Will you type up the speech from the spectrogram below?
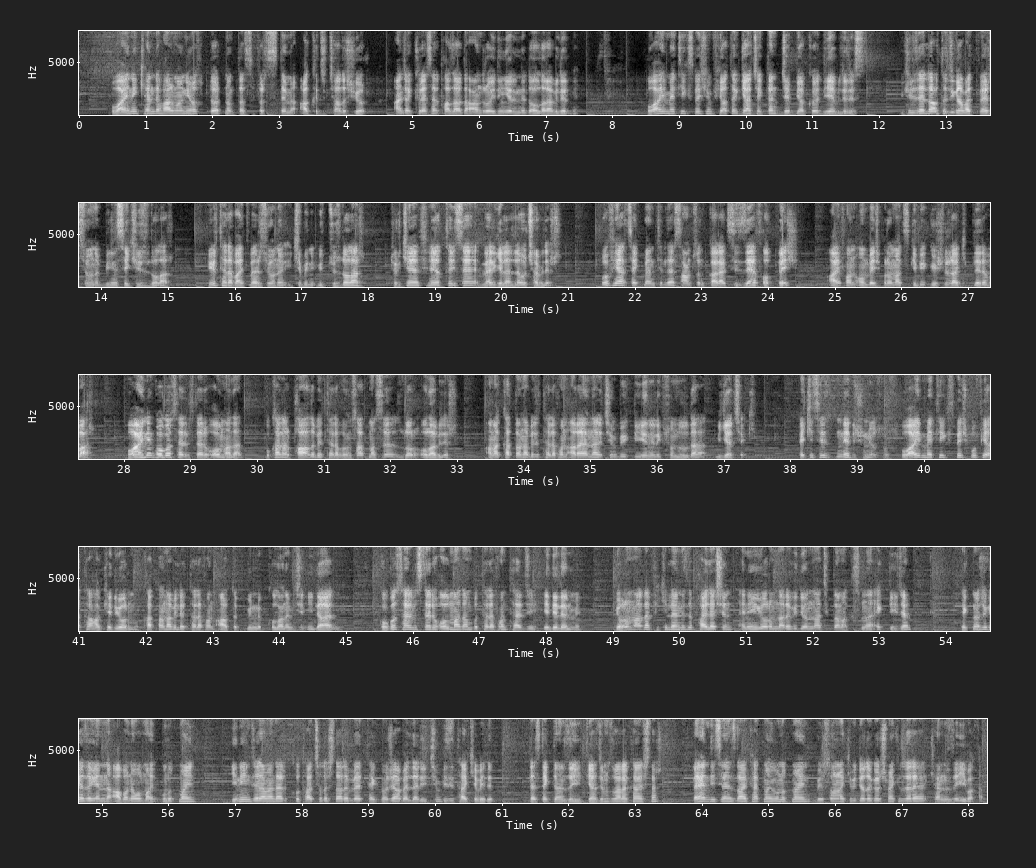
Huawei'nin kendi HarmonyOS 4.0 sistemi akıcı çalışıyor ancak küresel pazarda Android'in yerini doldurabilir mi? Huawei Mate X5'in fiyatı gerçekten cep yakıyor diyebiliriz. 256 GB versiyonu 1800 dolar, 1 TB versiyonu 2300 dolar, Türkiye fiyatı ise vergilerle uçabilir. Bu fiyat segmentinde Samsung Galaxy Z Fold 5, iPhone 15 Pro Max gibi güçlü rakipleri var. Huawei'nin Google servisleri olmadan bu kadar pahalı bir telefonu satması zor olabilir. Ama katlanabilir telefon arayanlar için büyük bir yenilik sunduğu da bir gerçek. Peki siz ne düşünüyorsunuz? Huawei Mate X5 bu fiyata hak ediyor mu? Katlanabilir telefon artık günlük kullanım için ideal mi? Google servisleri olmadan bu telefon tercih edilir mi? Yorumlarda fikirlerinizi paylaşın. En iyi yorumları videonun açıklama kısmına ekleyeceğim. Teknoloji gezegenine abone olmayı unutmayın. Yeni incelemeler, kutu açılışları ve teknoloji haberleri için bizi takip edin. Desteklerinize ihtiyacımız var arkadaşlar. Beğendiyseniz like atmayı unutmayın. Bir sonraki videoda görüşmek üzere. Kendinize iyi bakın.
